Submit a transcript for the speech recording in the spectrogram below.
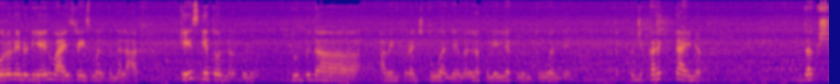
ಒರೊರು ಏನುಂಡು ಏರು ವಾಯ್ಸ್ ರೇಸ್ ಮಲ್ತುಂಡಲ್ಲ ಕೇಸ್ ಗೆತ್ತೋನ್ನಕುಲು ದುಡ್ಡುದ ಅವೆನ್ ಪೂರ ಅಂಚಿ ತೂ ಅಂದೆ, ಮಲ್ಲಕುಲು ಎಲ್ಯಕುಲು ತೂ ಅಂದೆ. ಒಂಜಿ ಕರೆಕ್ಟ್ ಆಯ್ನ. ದಕ್ಷ,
